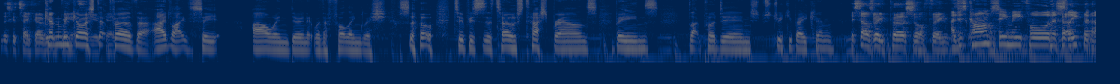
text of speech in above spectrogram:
This could take over. Can we go a the step UK. further? I'd like to see Arwyn doing it with a full English. So two pieces of toast, hash browns, beans, black pudding, streaky bacon. It sounds very personal thing. I just can't see me falling asleep with that.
